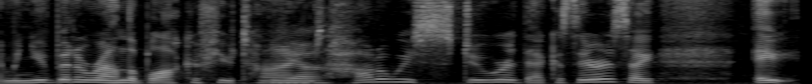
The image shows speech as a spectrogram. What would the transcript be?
I mean, you've been around the block a few times. Yeah. How do we steward that? Because there is a, a.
